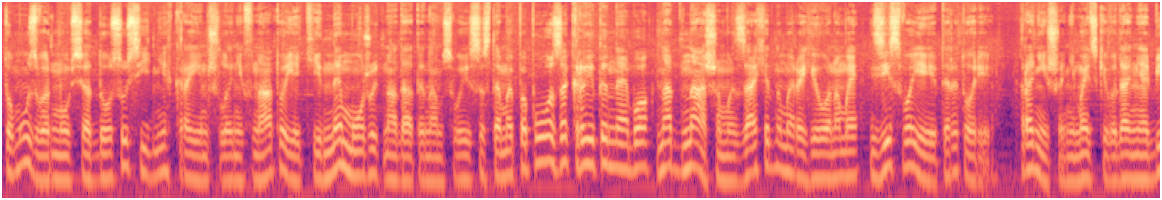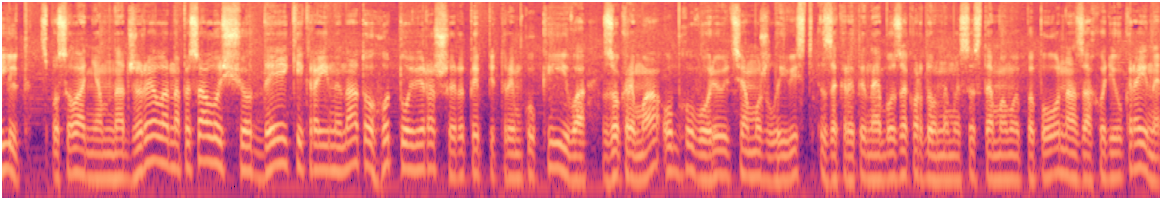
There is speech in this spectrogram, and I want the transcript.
Тому звернувся до сусідніх країн-членів НАТО, які не можуть надати нам свої системи ППО, закрити небо над нашими західними регіонами зі своєї території. Раніше німецьке видання Більд з посиланням на джерела написало, що деякі країни НАТО готові розширити підтримку Києва. Зокрема, обговорюється можливість закрити небо закордонними системами ППО на заході України.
